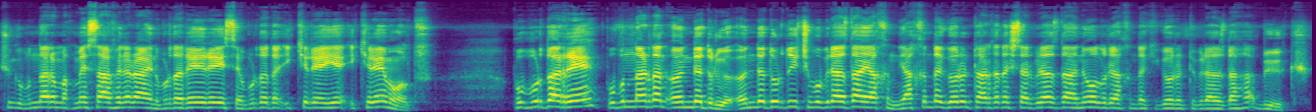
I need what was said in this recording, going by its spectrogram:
Çünkü bunların bak mesafeleri aynı. Burada R R ise burada da 2R'ye 2R mi oldu? Bu burada R, bu bunlardan önde duruyor. Önde durduğu için bu biraz daha yakın. Yakında görüntü arkadaşlar biraz daha ne olur yakındaki görüntü biraz daha büyük.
